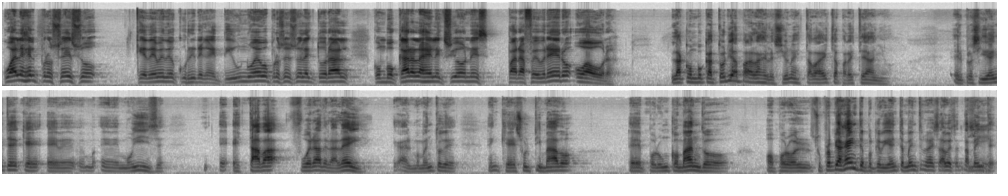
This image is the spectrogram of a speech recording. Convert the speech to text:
¿cuál es el proceso que debe de ocurrir en Haití? ¿Un nuevo proceso electoral? ¿Convocar a las elecciones para febrero o ahora? La convocatoria para las elecciones estaba hecha para este año. El presidente que eh, eh, Moïse eh, estaba fuera de la ley al momento de, en que es ultimado eh, por un comando o por el- su propia gente, porque evidentemente no se sabe exactamente. Sí.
